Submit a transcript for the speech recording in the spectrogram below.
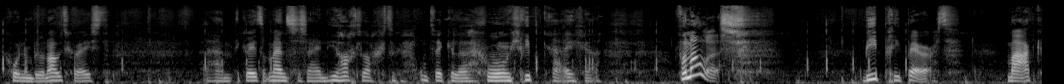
Gewoon een burn-out geweest. Um, ik weet dat mensen zijn die hartklachten ontwikkelen, gewoon griep krijgen. Van alles. Be prepared. Maak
